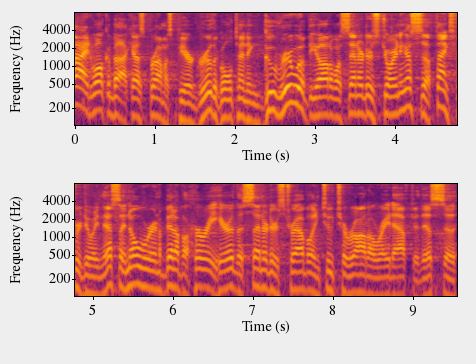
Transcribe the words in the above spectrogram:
All right, welcome back. As promised, Pierre Groulx, the goaltending guru of the Ottawa Senators, joining us. Uh, thanks for doing this. I know we're in a bit of a hurry here. The Senators traveling to Toronto right after this uh,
